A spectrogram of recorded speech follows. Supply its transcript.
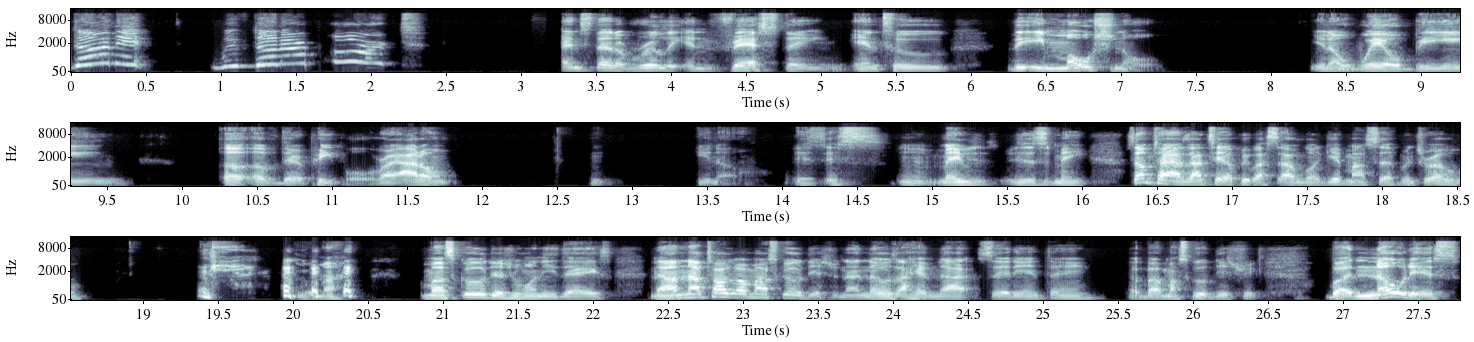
done it. We've done our part. Instead of really investing into the emotional, you know, mm-hmm. well being of, of, their people, right? I don't, you know, it's it's you know, maybe this is me. Sometimes I tell people I say I'm going to get myself in trouble. my, my school district one of these days. Now I'm not talking about my school district. Now knows I have not said anything about my school district, but notice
